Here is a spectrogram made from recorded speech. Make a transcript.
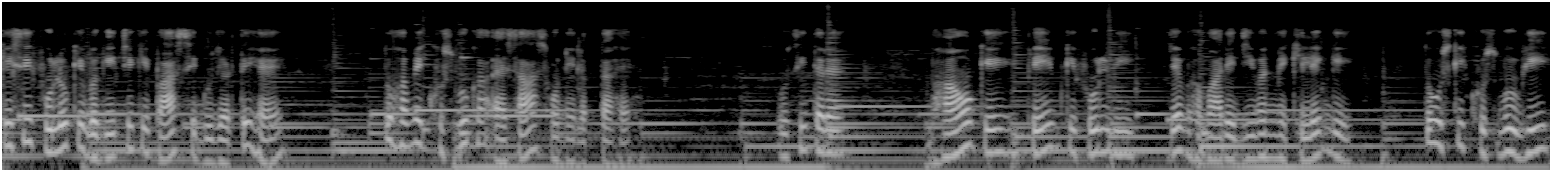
किसी फूलों के बगीचे के पास से गुजरते हैं तो हमें खुशबू का एहसास होने लगता है। उसी तरह भावों के प्रेम के फूल भी जब हमारे जीवन में खिलेंगे तो उसकी खुशबू भी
